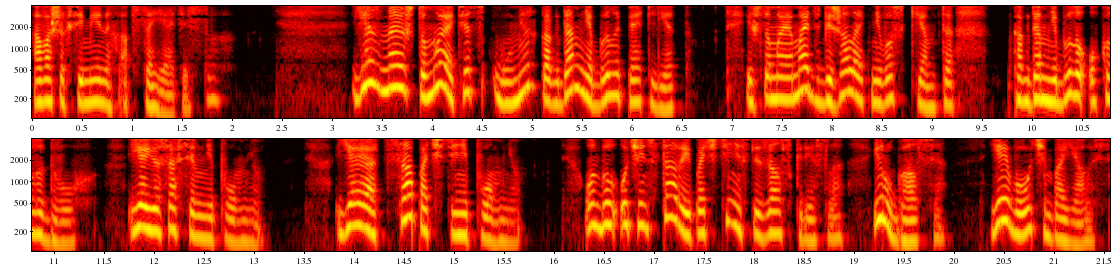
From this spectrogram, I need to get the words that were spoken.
О ваших семейных обстоятельствах?» «Я знаю, что мой отец умер, когда мне было пять лет, и что моя мать сбежала от него с кем-то, когда мне было около двух. Я ее совсем не помню. Я и отца почти не помню. Он был очень старый и почти не слезал с кресла. И ругался. Я его очень боялась.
